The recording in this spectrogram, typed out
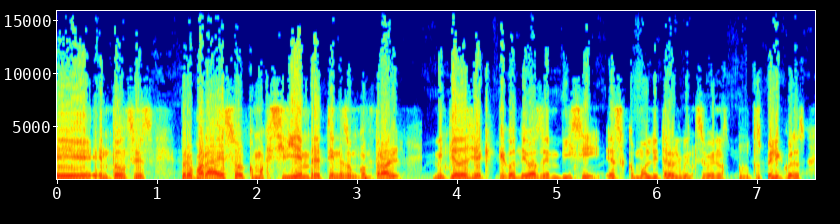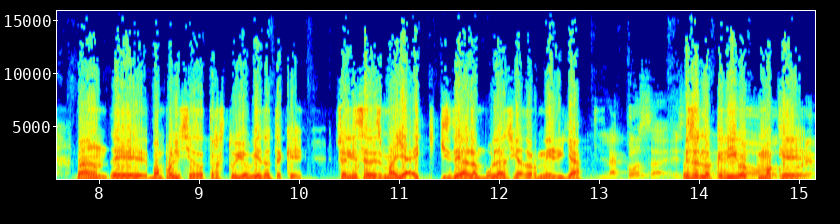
eh, entonces, pero para eso, como que siempre tienes un control. Mi tío decía que, que cuando ibas en bici, es como literalmente se ve en las putas películas. Van, eh, van policías atrás tuyo viéndote que si alguien se desmaya, XD a la ambulancia a dormir y ya. La cosa es Eso es lo que digo, como que,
